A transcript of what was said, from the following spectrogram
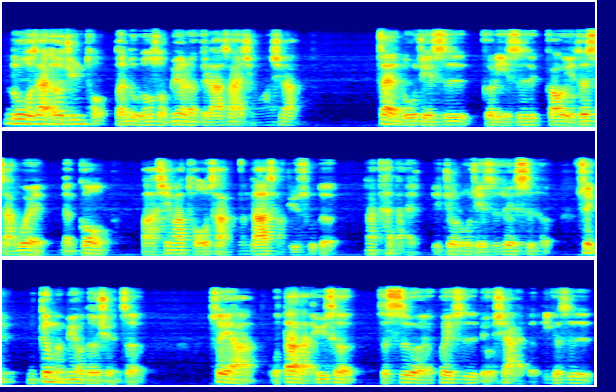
如果在二军投本土投手没有人可以拉上来的情况下，在罗杰斯、格里斯、高野这三位能够把先发投场跟拉长局数的，那看来也就罗杰斯最适合，所以你根本没有得选择。所以啊，我大胆预测这四位会是留下来的，一个是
